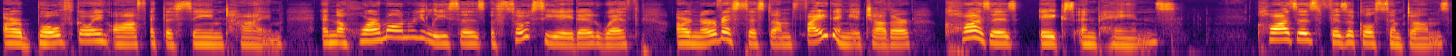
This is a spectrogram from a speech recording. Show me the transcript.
are both going off at the same time. And the hormone releases associated with our nervous system fighting each other causes aches and pains, causes physical symptoms.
